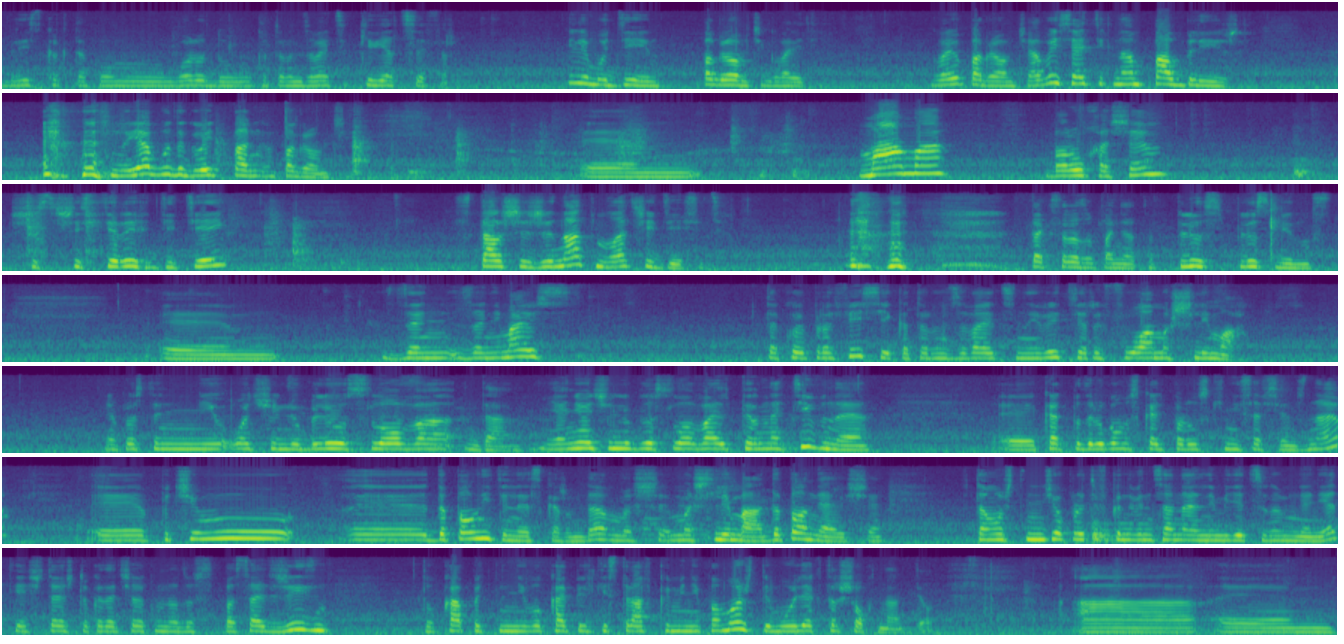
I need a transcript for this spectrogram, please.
близко к такому городу, который называется Кирьят Сефер. Или Мудеин, погромче говорить. Говорю погромче, а вы сядьте к нам поближе. Но я буду говорить погромче. Эм, мама, Барух Хашем, шестерых детей, старший женат, младший десять. Так сразу понятно. Плюс, плюс-минус. Эм, занимаюсь такой профессией, которая называется на иврите рефуама шлема. Я просто не очень люблю слово, да, я не очень люблю слово альтернативное, Э, как по-другому сказать по-русски, не совсем знаю. Э, почему э, дополнительная, скажем, да, машлема, дополняющая? Потому что ничего против конвенциональной медицины у меня нет. Я считаю, что когда человеку надо спасать жизнь, то капать на него капельки с травками не поможет, ему электрошок надо делать. А э,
